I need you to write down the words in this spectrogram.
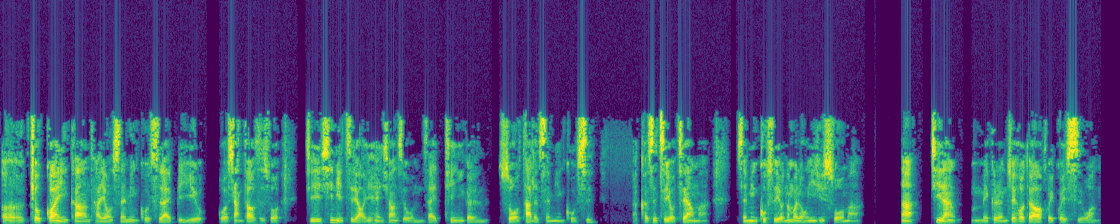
呃，就关于刚刚他用生命故事来比喻，我想到是说，其实心理治疗也很像是我们在听一个人说他的生命故事。啊，可是只有这样吗？生命故事有那么容易去说吗？那既然我们每个人最后都要回归死亡，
